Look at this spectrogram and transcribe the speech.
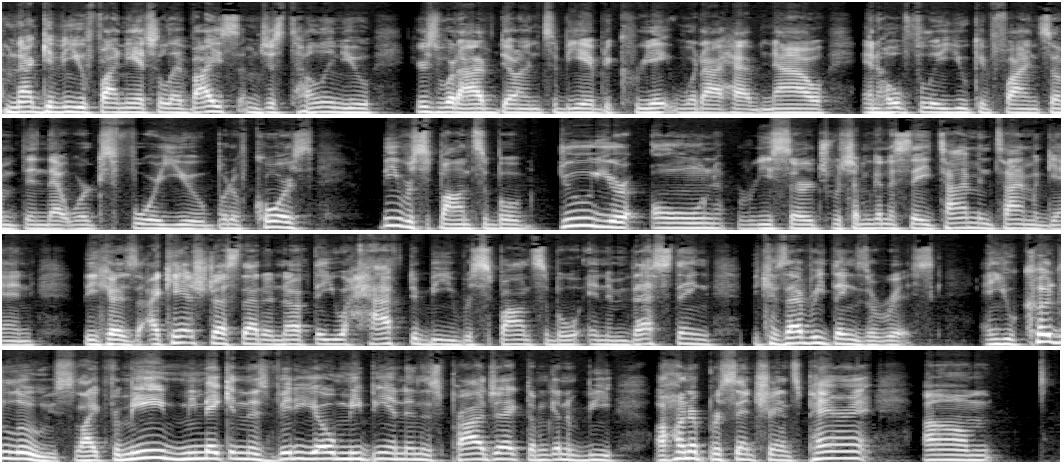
I'm not giving you financial advice. I'm just telling you, here's what I've done to be able to create what I have now. And hopefully you can find something that works for you. But of course, be responsible. Do your own research, which I'm going to say time and time again, because I can't stress that enough that you have to be responsible in investing because everything's a risk and you could lose. Like for me, me making this video, me being in this project, I'm going to be 100% transparent. Um,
